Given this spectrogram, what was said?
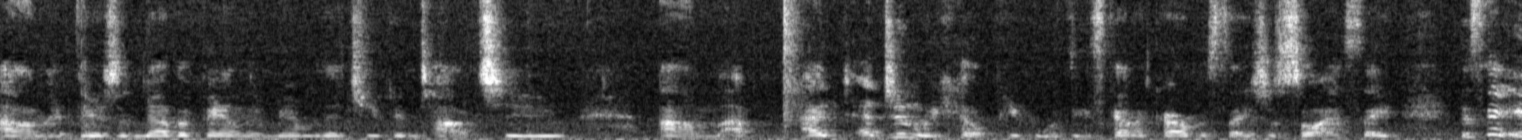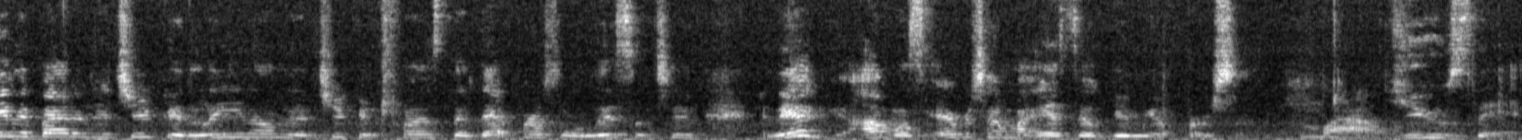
Um, if there's another family member that you can talk to, um, I, I, I, generally help people with these kind of conversations. So I say, is there anybody that you can lean on that you can trust that that person will listen to? And then almost every time I ask, they'll give me a person. Wow. Use that.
